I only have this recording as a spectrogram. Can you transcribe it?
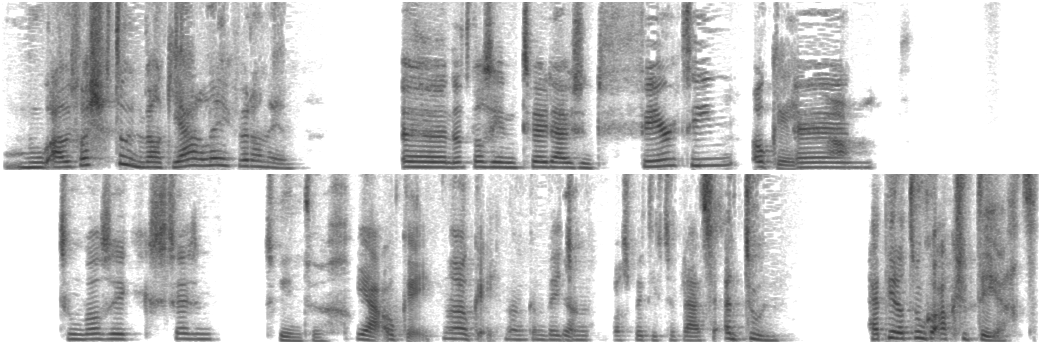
hoe oud was je toen? Welk jaar leven we dan in? Uh, dat was in 2014. Oké. Okay. En toen was ik 26. Ja, oké. Okay. Nou, oké, dan een beetje ja. een perspectief te plaatsen. En toen? Heb je dat toen geaccepteerd?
